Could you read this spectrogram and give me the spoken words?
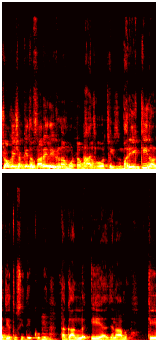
ਚੌਕੇ ਛੱਕੇ ਤਾਂ ਸਾਰੇ ਦੇਖਣਾ ਮੋਟਾ-ਮੋਟਾ ਹਾਂਜੀ, ਹੋਰ ਚੀਜ਼ ਹੁੰਦੀ ਬਰੀਕੀ ਨਾਲ ਜੇ ਤੁਸੀਂ ਦੇਖੋਗੇ ਤਾਂ ਗੱਲ ਇਹ ਹੈ ਜਨਾਬ ਕਿ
